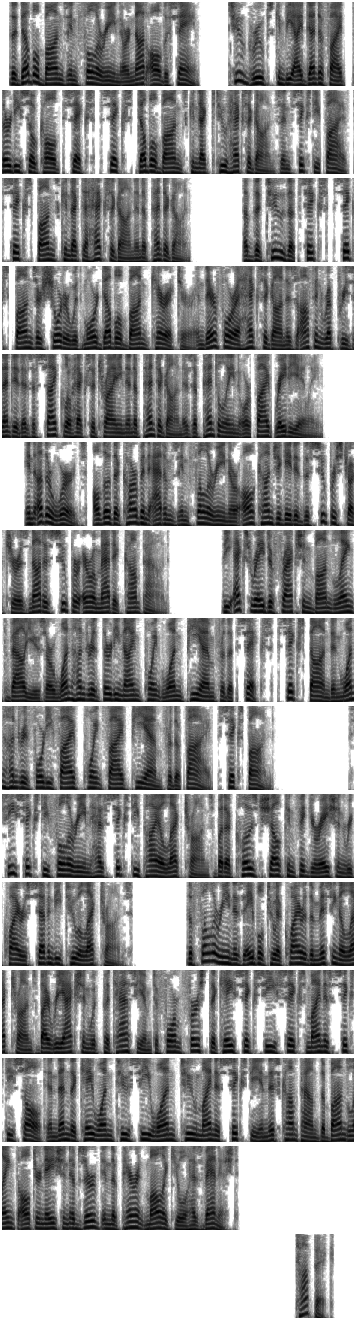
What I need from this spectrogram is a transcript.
The double bonds in fullerene are not all the same. Two groups can be identified, 30 so-called 6, 6 double bonds connect two hexagons and 65, 6 bonds connect a hexagon and a pentagon. Of the two the 6, 6 bonds are shorter with more double bond character and therefore a hexagon is often represented as a cyclohexatriene and a pentagon as a pentalene or 5 radialene. In other words, although the carbon atoms in fullerene are all conjugated the superstructure is not a super-aromatic compound. The X-ray diffraction bond length values are 139.1 pm for the 6, 6 bond and 145.5 pm for the 5, 6 bond. C60 fullerene has 60 pi electrons but a closed shell configuration requires 72 electrons. The fullerene is able to acquire the missing electrons by reaction with potassium to form first the K6C6-60 salt and then the K12C12-60 in this compound the bond length alternation observed in the parent molecule has vanished.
